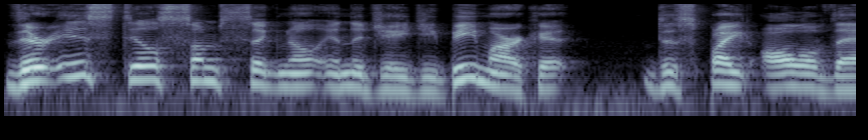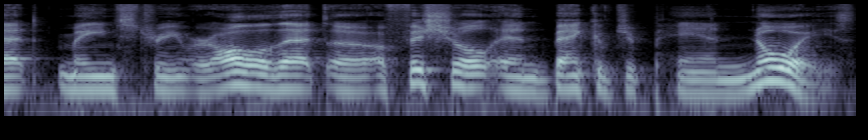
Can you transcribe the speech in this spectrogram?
there is still some signal in the JGB market, despite all of that mainstream or all of that uh, official and Bank of Japan noise.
